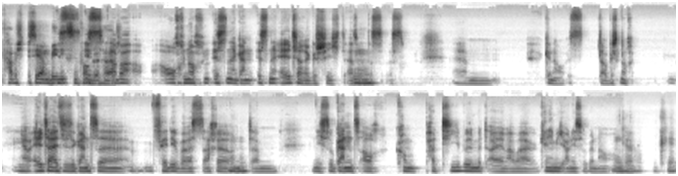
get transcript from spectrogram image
habe ich bisher am wenigsten ist, von ist gehört. aber auch noch, ist eine, ist eine ältere Geschichte. Also Mhm. das ist, ähm, genau, ist, glaube ich, noch ja, älter als diese ganze Fediverse-Sache Mhm. und ähm, nicht so ganz auch kompatibel mit allem, aber kenne ich mich auch nicht so genau. Ja, okay.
